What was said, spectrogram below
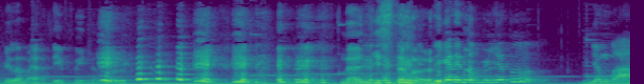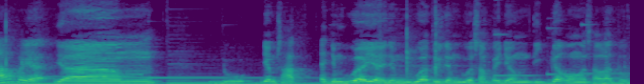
film FTV lu. Najis lu. Jadi kan interviewnya tuh jam berapa ya? Jam du, jam saat eh jam 2 ya, jam 2 tuh jam 2 sampai jam 3 kalau nggak salah tuh.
